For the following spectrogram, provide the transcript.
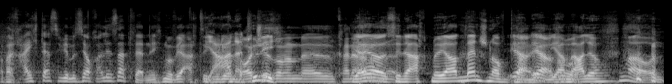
Aber reicht das? Wir müssen ja auch alle satt werden. Nicht nur wir 80 Ja, Millionen Deutsche, natürlich. sondern äh, keine Ja, Ahnung. ja, es sind ja 8 Milliarden Menschen auf dem Ja, Planeten. ja, die so. haben ja alle Hunger und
